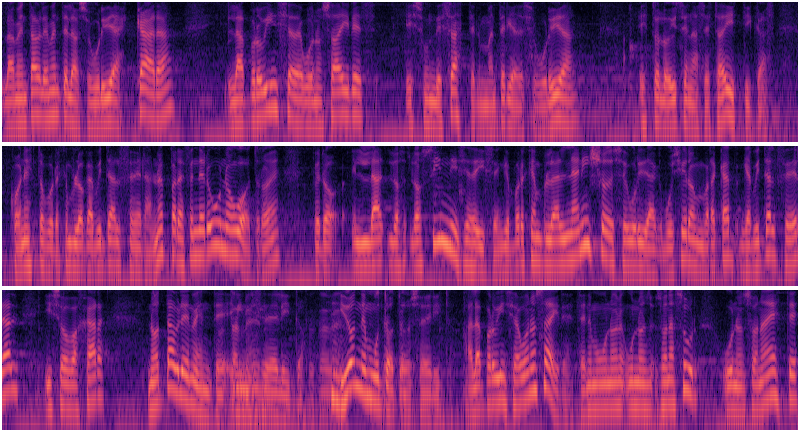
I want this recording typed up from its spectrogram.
lamentablemente la seguridad es cara. La provincia de Buenos Aires es un desastre en materia de seguridad. Esto lo dicen las estadísticas. Con esto, por ejemplo, Capital Federal. No es para defender uno u otro, ¿eh? pero la- los, los índices dicen que, por ejemplo, el anillo de seguridad que pusieron para Cap- Capital Federal hizo bajar notablemente el Totalmente, índice de delito. totalmente. ¿Y dónde mutó todo ese delito? A la provincia de Buenos Aires. Tenemos uno, uno en zona sur, uno en zona este,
